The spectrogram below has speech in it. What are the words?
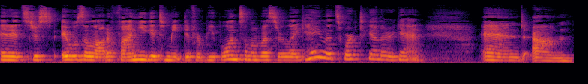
And it's just it was a lot of fun. You get to meet different people, and some of us are like, "Hey, let's work together again." And um,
